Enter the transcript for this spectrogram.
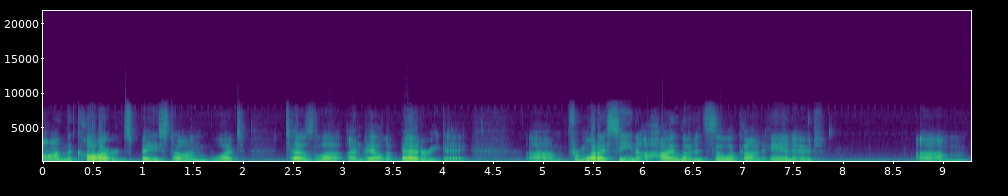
on the cards based on what Tesla unveiled at Battery Day. Um, from what I've seen, a high loaded silicon anode um,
